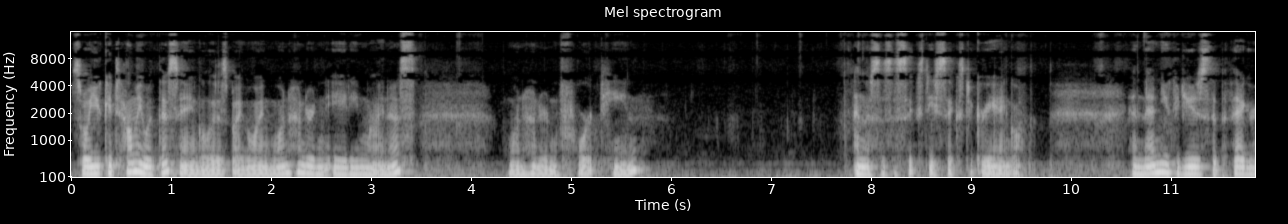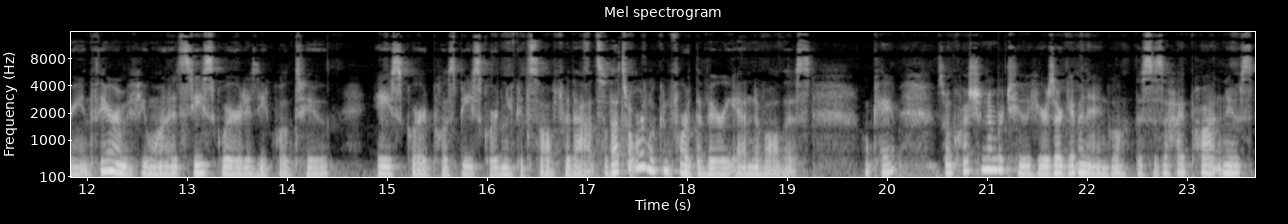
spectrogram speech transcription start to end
So you could tell me what this angle is by going 180 minus 114. And this is a 66 degree angle. And then you could use the Pythagorean theorem if you wanted. c squared is equal to a squared plus b squared, and you could solve for that. So that's what we're looking for at the very end of all this. Okay, so in question number two, here's our given angle. This is a hypotenuse.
